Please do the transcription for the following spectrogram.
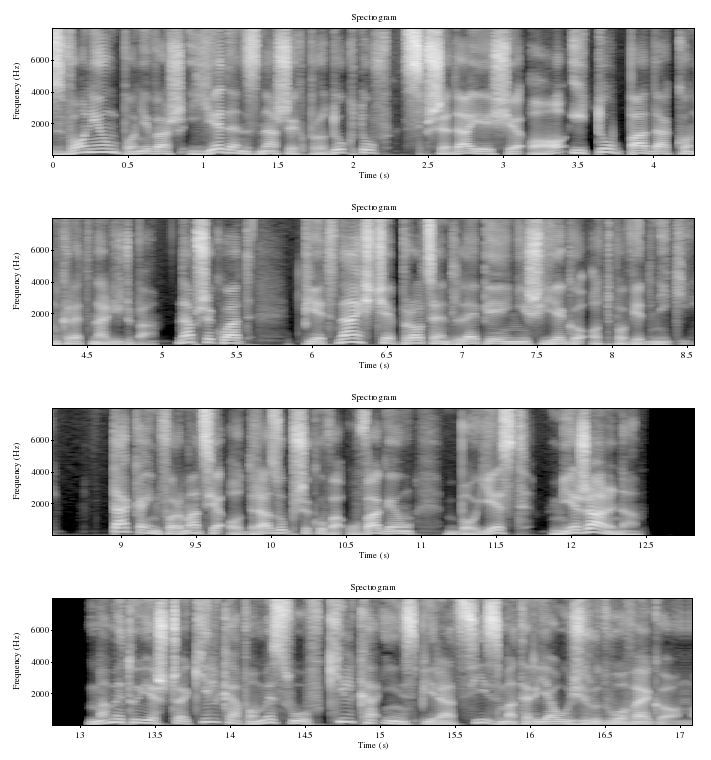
dzwonię, ponieważ jeden z naszych produktów sprzedaje się o i tu pada konkretna liczba. Na przykład 15% lepiej niż jego odpowiedniki. Taka informacja od razu przykuwa uwagę, bo jest mierzalna. Mamy tu jeszcze kilka pomysłów, kilka inspiracji z materiału źródłowego.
